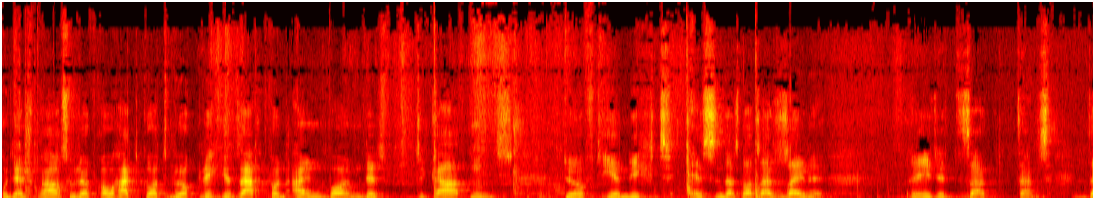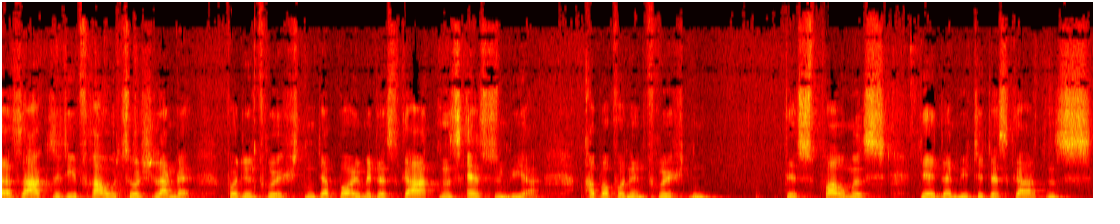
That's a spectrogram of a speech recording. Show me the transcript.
Und er sprach zu der Frau, hat Gott wirklich gesagt, von allen Bäumen des Gartens dürft ihr nicht essen. Das war also seine Rede. Da sagte die Frau zur Schlange, von den Früchten der Bäume des Gartens essen wir, aber von den Früchten des Baumes, der in der Mitte des Gartens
